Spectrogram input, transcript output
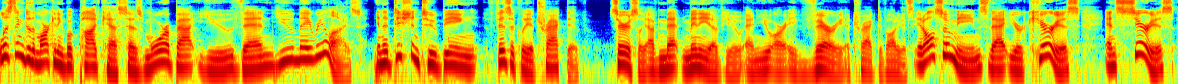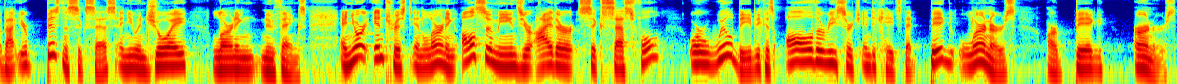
Listening to the Marketing Book Podcast says more about you than you may realize. In addition to being physically attractive, seriously, I've met many of you and you are a very attractive audience. It also means that you're curious and serious about your business success and you enjoy learning new things. And your interest in learning also means you're either successful or will be because all the research indicates that big learners are big earners.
